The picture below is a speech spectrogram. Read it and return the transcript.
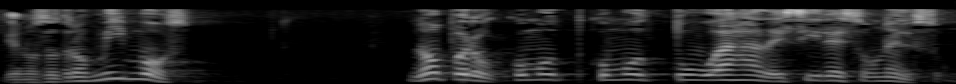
De nosotros mismos. No, pero ¿cómo, cómo tú vas a decir eso, Nelson?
